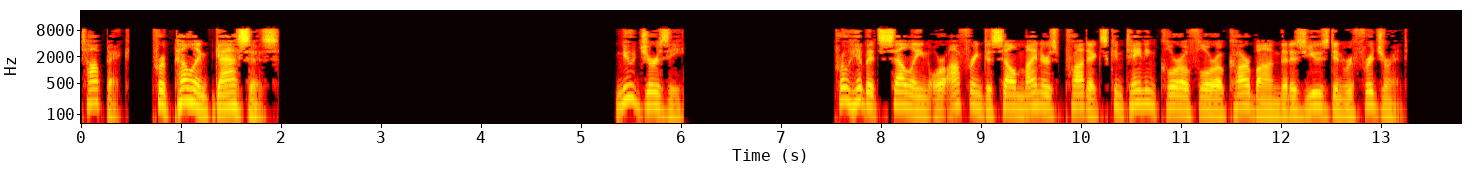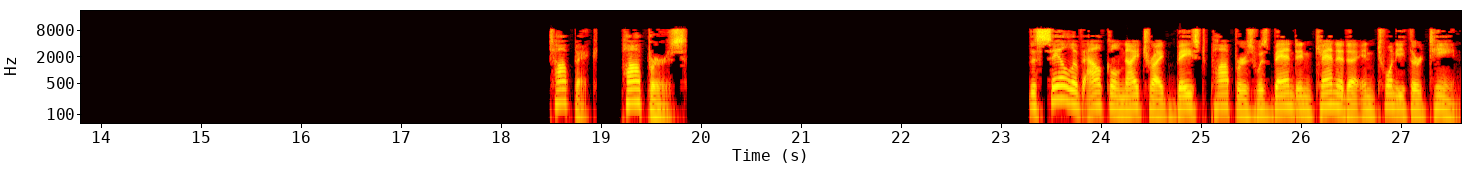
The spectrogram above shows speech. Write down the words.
Topic: Propellant gases. New Jersey prohibits selling or offering to sell minors products containing chlorofluorocarbon that is used in refrigerant. Topic: Poppers. The sale of alkyl nitrite-based poppers was banned in Canada in 2013.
